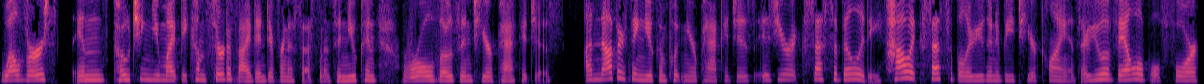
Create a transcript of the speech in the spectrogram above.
well versed in coaching, you might become certified in different assessments and you can roll those into your packages. Another thing you can put in your packages is your accessibility. How accessible are you going to be to your clients? Are you available for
